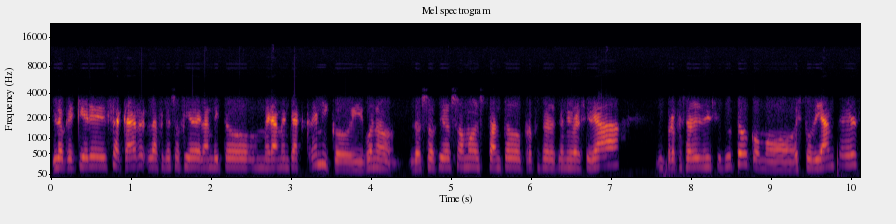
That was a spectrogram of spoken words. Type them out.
Lo que quiere es sacar la filosofía del ámbito meramente académico y, bueno, los socios somos tanto profesores de universidad, profesores de instituto como estudiantes.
